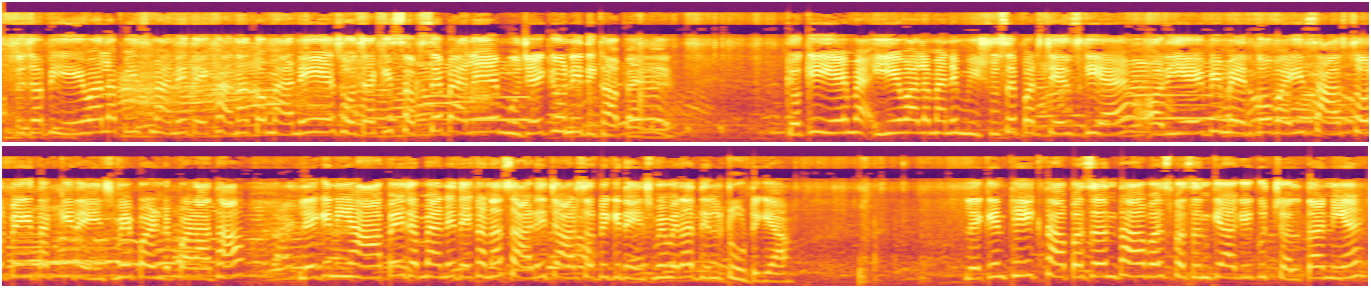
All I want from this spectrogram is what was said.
तो जब ये वाला पीस मैंने देखा ना तो मैंने ये सोचा कि सबसे पहले ये मुझे क्यों नहीं दिखा पहले? क्योंकि ये मैं, ये वाला मैंने मीशो से परचेज किया है, और ये भी मेरे को वही सात सौ रुपये तक की रेंज में पड़, पड़ा था। लेकिन यहाँ पे जब मैंने देखा ना, साढ़े चार सौ रुपये की रेंज में मेरा दिल टूट गया। लेकिन ठीक था, पसंद था, बस पसंद के आगे कुछ चलता नहीं है।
